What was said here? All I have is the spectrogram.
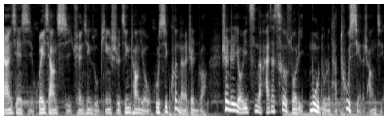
南贤喜回想起全清组平时经常有呼吸困难的症状，甚至有一次呢还在厕所里目睹了他吐血的场景，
